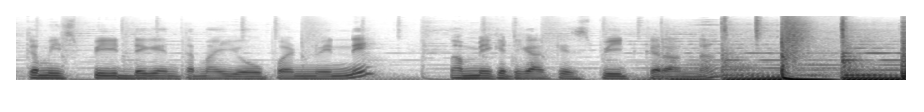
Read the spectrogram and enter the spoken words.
එකම ස්පීඩ්ගෙන් තමයි යෝපන් වෙන්නේ. මම මේක ටිකක් ස්පීඩ් කරන්න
